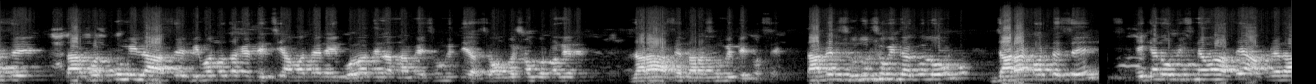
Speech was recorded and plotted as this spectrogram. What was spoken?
আছে, তারপর কুমিল্লা আছে, বিভিন্ন জায়গায় দেখছি আমাদের এই ভোলা জেলার নামে সমিতি আছে, অঙ্গ সংগঠনের যারা আছে তারা সমিতি করছে। তাদের সুযোগ সুবিধাগুলো যারা করতেছে, এখানে অফিস নেওয়া আছে, আপনারা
